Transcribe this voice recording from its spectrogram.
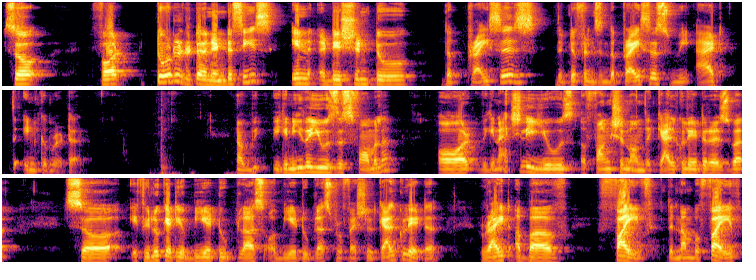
So for total return indices, in addition to the prices, the difference in the prices, we add the income return. Now we, we can either use this formula or we can actually use a function on the calculator as well. So if you look at your BA2 plus or BA2 plus professional calculator, right above five, the number five,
